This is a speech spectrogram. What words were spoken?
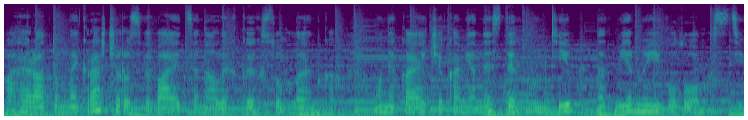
Агератом найкраще розвивається на легких суглинках, уникаючи кам'янистих ґрунтів надмірної вологості.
